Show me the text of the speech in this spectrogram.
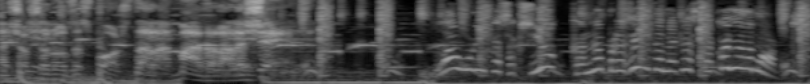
Això són els esports de la mà de l'Aleixet. L'única secció que no presenten aquesta colla de morts.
